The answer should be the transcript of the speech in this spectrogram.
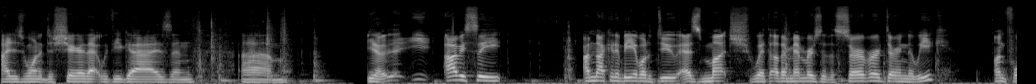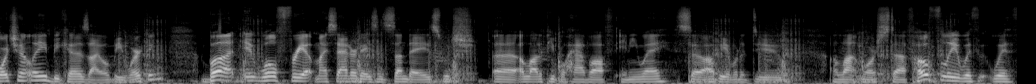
I just wanted to share that with you guys. And um, you know obviously I'm not going to be able to do as much with other members of the server during the week unfortunately, because I will be working. But it will free up my Saturdays and Sundays, which uh, a lot of people have off anyway. So I'll be able to do a lot more stuff. Hopefully, with with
